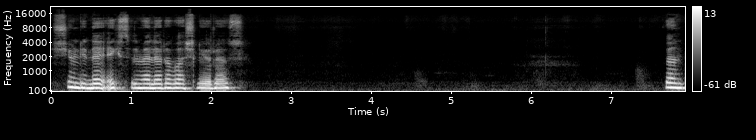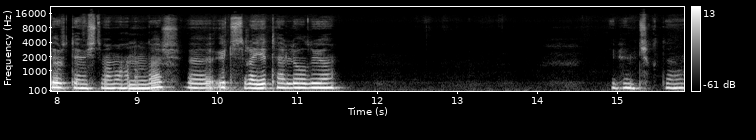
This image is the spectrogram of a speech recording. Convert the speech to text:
Şimdi de eksilmelere başlıyoruz. Ben 4 demiştim ama hanımlar 3 sıra yeterli oluyor. İpim çıktı.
